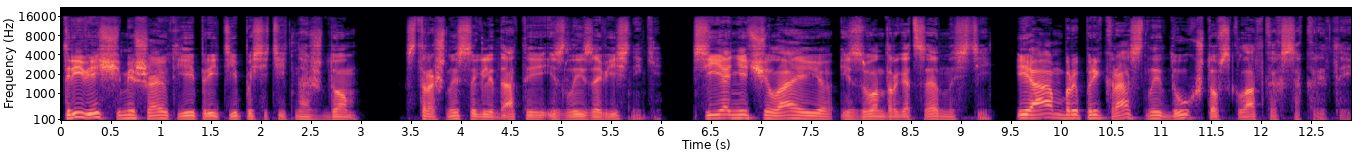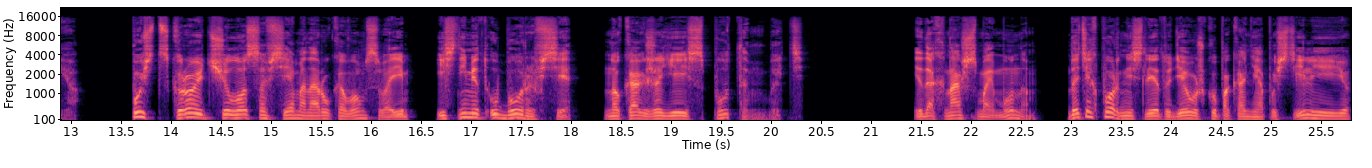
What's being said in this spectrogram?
«Три вещи мешают ей прийти посетить наш дом. Страшны соглядатые и злые завистники сияние чела ее и звон драгоценностей, и амбры прекрасный дух, что в складках сокрыт ее. Пусть скроет чело совсем она рукавом своим и снимет уборы все, но как же ей с потом быть? И Дахнаш с Маймуном до тех пор несли эту девушку, пока не опустили ее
